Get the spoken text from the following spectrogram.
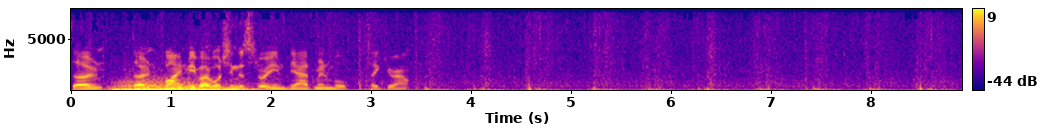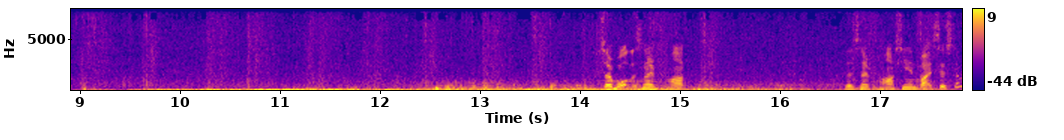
Don't, don't find me by watching the stream. The admin will take you out. So what, there's no part... There's no party invite system?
